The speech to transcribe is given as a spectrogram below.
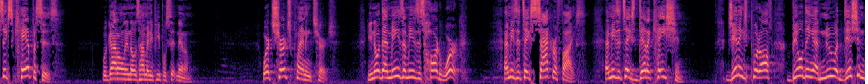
six campuses where God only knows how many people sitting in them. We're a church planting church. You know what that means? That means it's hard work. That means it takes sacrifice. That means it takes dedication. Jennings put off building a new addition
